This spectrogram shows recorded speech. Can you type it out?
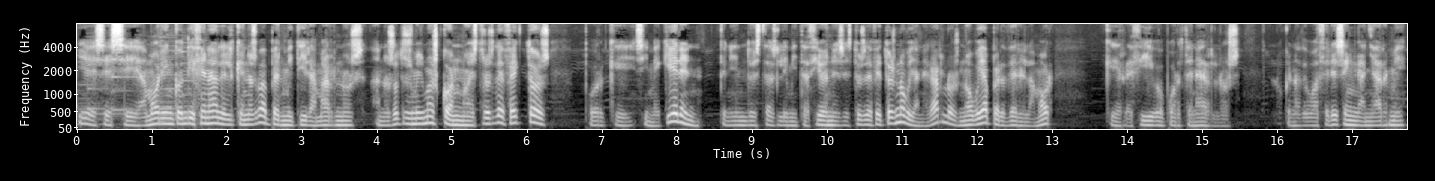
Y es ese amor incondicional el que nos va a permitir amarnos a nosotros mismos con nuestros defectos, porque si me quieren, teniendo estas limitaciones, estos defectos, no voy a negarlos, no voy a perder el amor que recibo por tenerlos. Lo que no debo hacer es engañarme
